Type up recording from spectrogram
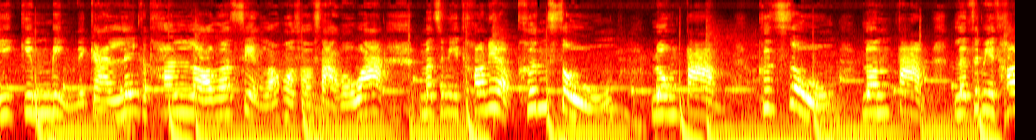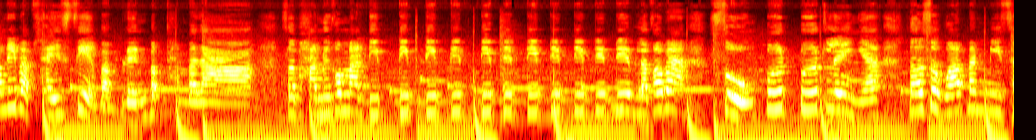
มีกิมมิ่งในการเล่นกับท่อนร้องและเสียงร้องของสาวๆเพราะว่ามันจะมีท่อนที่แบบขึ้นสูงลงต่ำขึ้นสูงลงต่ำแล้วจะมีท่อนที่แบบใช้เสียงแบบเลนแบบธรรมดาสักพักนึงก็มาดิบดิบดิบดิบดิบดิบดิบดิบดิบดิบดิบแล้วก็มาสูงปื๊ดปื๊ดอะไรอย่างเงี้ยแล้วรู้สึกว่ามันมีเส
